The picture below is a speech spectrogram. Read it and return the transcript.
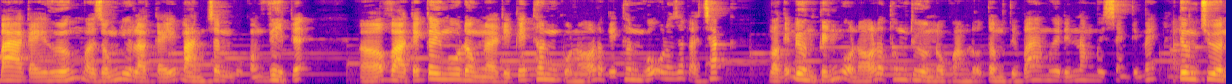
ba cái hướng mà giống như là cái bàn chân của con vịt đấy uh, và cái cây ngô đồng này thì cái thân của nó là cái thân gỗ nó rất là chắc và cái đường kính của nó là thông thường nó khoảng độ tầm từ 30 đến 50 cm. Tương truyền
